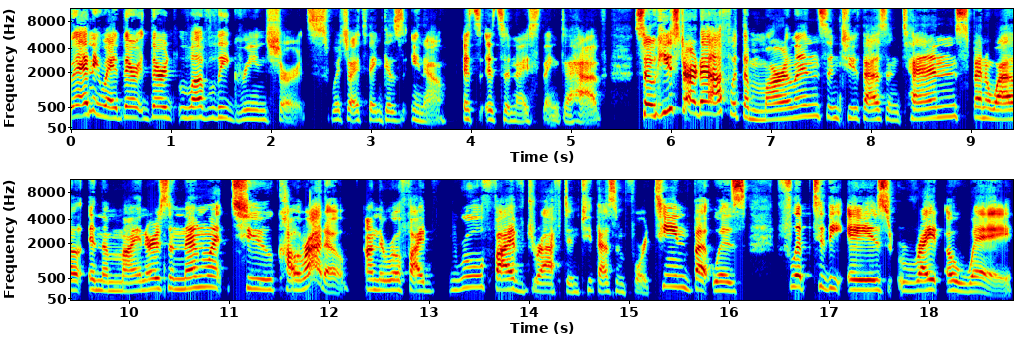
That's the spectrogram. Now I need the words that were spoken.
Anyway, they're they're lovely green shirts, which I think is, you know, it's it's a nice thing to have. So he started off with the Marlins in 2010, spent a while in the minors, and then went to Colorado on the Rule Five Rule Five draft in 2014, but was flipped to the A's right away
